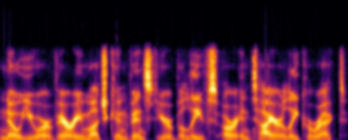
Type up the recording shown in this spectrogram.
no you are very much convinced your beliefs are entirely correct.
